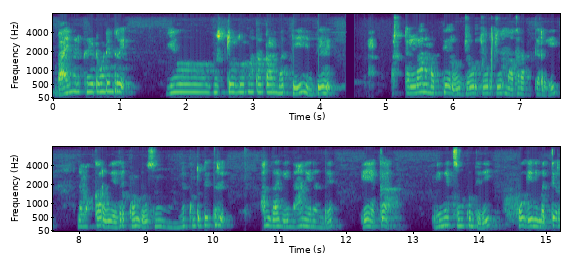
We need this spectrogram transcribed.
ಬಾಯಿ ಮೇಲೆ ಕೈ ಇಟ್ಕೊಂಡೇನ್ರಿ. ಅಯ್ಯೋ ಎಷ್ಟು ಜೋರು ಜೋರು ಮಾತಾಡ್ತಾಳೆ ಮತ್ತಿ ಅಂತೇಳಿ. ಅಷ್ಟೆಲ್ಲ ನಮ್ಮ ಅತ್ತಿಯರು ಜೋರು ಜೋರು ಜೋರು ಮಾತಾಡಕತ್ತಾರ್ರಿ ನಮ್ಮ ಅಕ್ಕರು ಎದ್ರಕೊಂಡು ಸುಮ್ಮನೆ ಕುಂತಿರ್ತಿದ್ರಿ ಹಾಗಾಗಿ ನಾನೇನಂದೆ ಏ ಅಕ್ಕ ನೀನ್ಯಾಕೆ ಸುಮ್ಮನೆ ಕುಂತಿದಿ? ಹೋಗಿ ನಿಮ್ಮ ಅತ್ತಿಯರ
